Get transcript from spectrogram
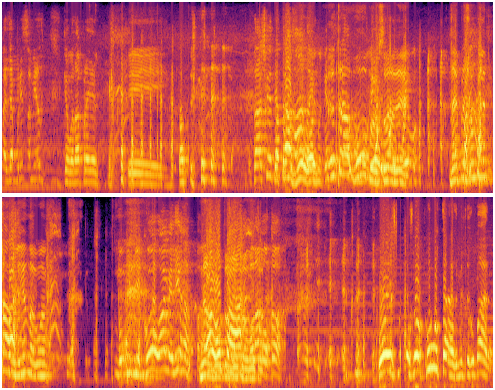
Mas é por isso mesmo que eu vou dar pra ele. E... tá, acho que ele tá travou aí, não quer Ele travou, professor, né? Dá a impressão que ele tá lendo alguma coisa. Mumificou o homem ali, rapaz. Não, ah, voltou, opa. voltou, voltou. voltou. Forças ocultas me derrubaram.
